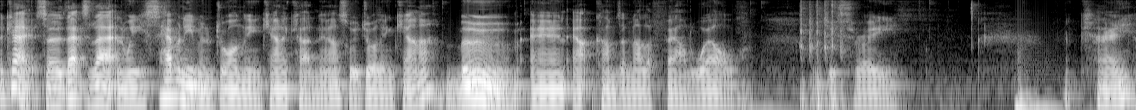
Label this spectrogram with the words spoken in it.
Okay, so that's that, and we haven't even drawn the encounter card now, so we draw the encounter, boom, and out comes another Fouled Well. One, two, three. Okay.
